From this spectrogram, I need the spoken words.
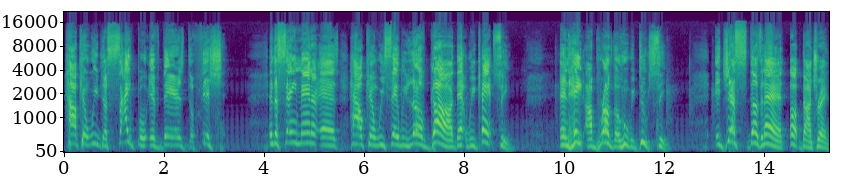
How can we disciple if there's deficient? In the same manner as how can we say we love God that we can't see and hate our brother who we do see? It just doesn't add up, Dontre.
